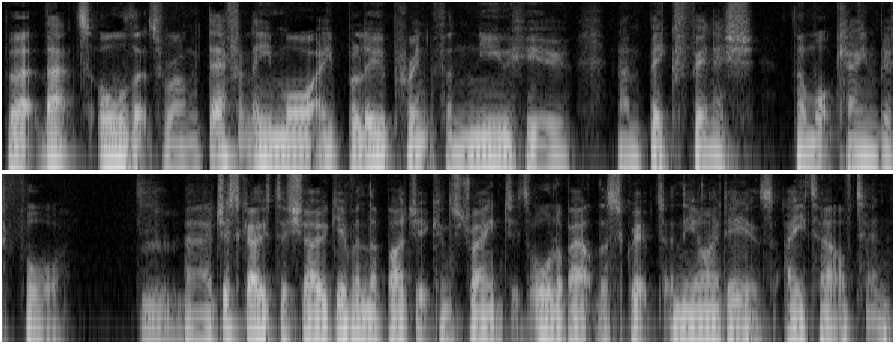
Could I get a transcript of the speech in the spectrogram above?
but that's all that's wrong. Definitely more a blueprint for New Who and Big Finish than what came before. Mm. Uh, just goes to show, given the budget constraints, it's all about the script and the ideas. Eight out of ten.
